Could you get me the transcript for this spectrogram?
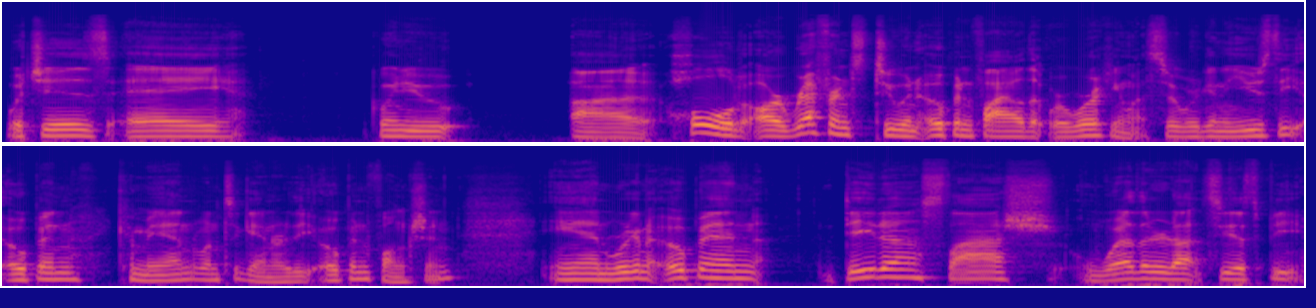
which is a going to uh, hold our reference to an open file that we're working with. So we're going to use the open command once again, or the open function, and we're going to open data slash weather.csv.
